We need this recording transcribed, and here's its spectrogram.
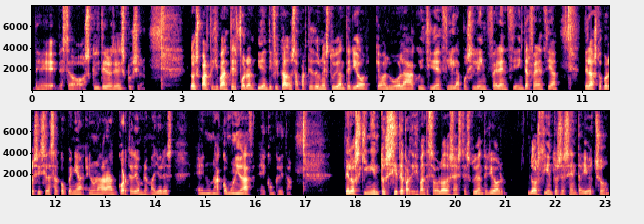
de, esos criterios de exclusión. Los participantes fueron identificados a partir de un estudio anterior que evaluó la coincidencia y la posible interferencia de la osteoporosis y la sarcopenia en una gran corte de hombres mayores en una comunidad eh, concreta. De los 507 participantes evaluados en este estudio anterior, 268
